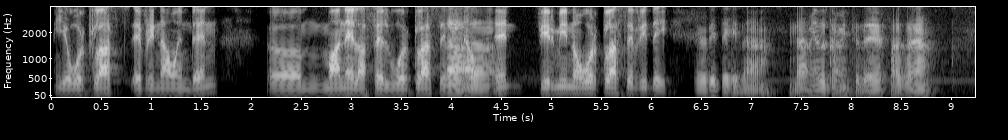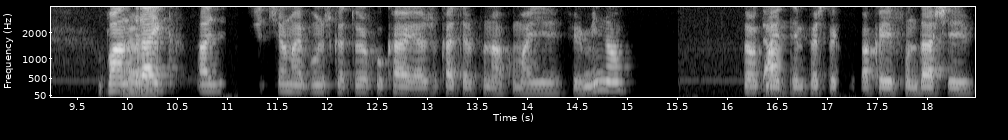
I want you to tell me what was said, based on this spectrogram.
e world class every now and then. Uh, Mane la fel, world class every da, now and then. Firmino world class every day. Every day, da. Da, mi-aduc aminte de faza aia. Van uh, Dijk uh, a zis cel mai bun jucător cu care a jucat el până acum e Firmino. Tocmai da. din perspectiva că e fundat și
